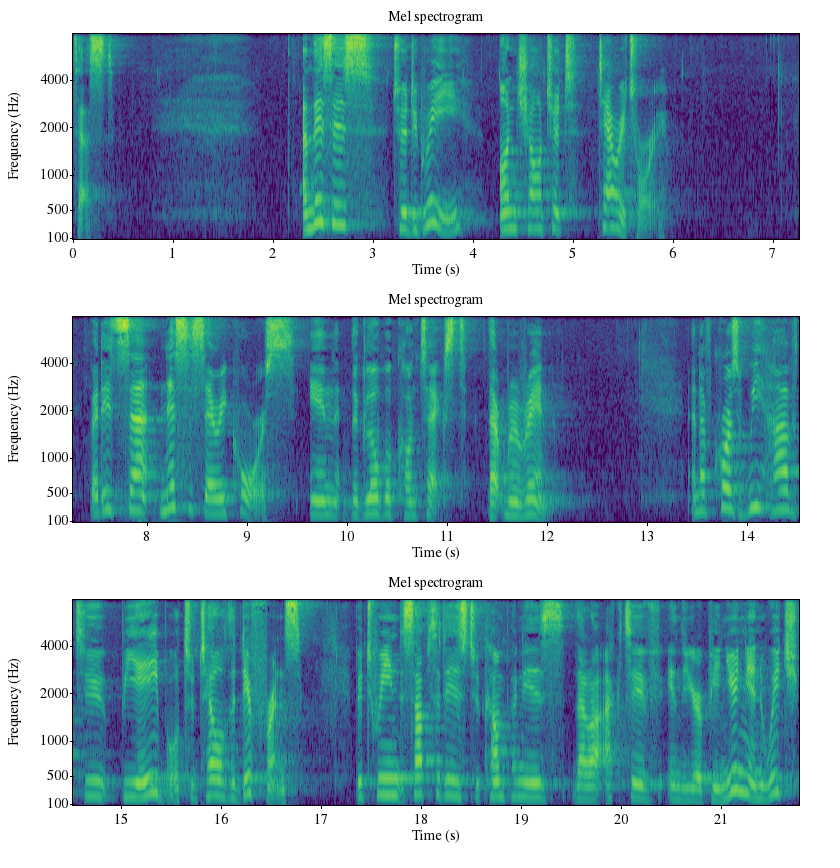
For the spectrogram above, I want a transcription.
test. And this is, to a degree, uncharted territory. But it's a necessary course in the global context that we're in. And of course, we have to be able to tell the difference between subsidies to companies that are active in the European Union, which,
